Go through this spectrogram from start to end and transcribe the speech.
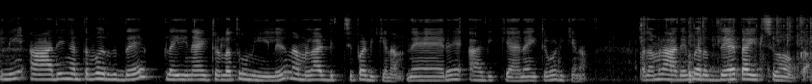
ഇനി ആദ്യം ഇങ്ങനത്തെ വെറുതെ പ്ലെയിൻ ആയിട്ടുള്ള തുണിയിൽ നമ്മൾ അടിച്ച് പഠിക്കണം. നേരെ അടിക്കാനായിട്ട് പഠിക്കണം. അപ്പോൾ നമ്മൾ ആദ്യം വെറുതെ തയ്ച്ച് നോക്കാം.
